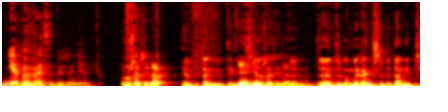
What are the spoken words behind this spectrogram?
Nie, wyobraź sobie, że nie. Rusza się dalej. Ja mam pytanie techniczne. Nie, nie ruszaj się dalej. E, Tylko mechaniczne pytanie. Czy,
